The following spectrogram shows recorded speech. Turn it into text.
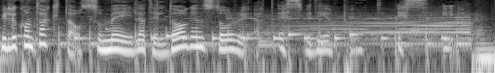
Vill du kontakta oss så mejla till dagensstory.svd.se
